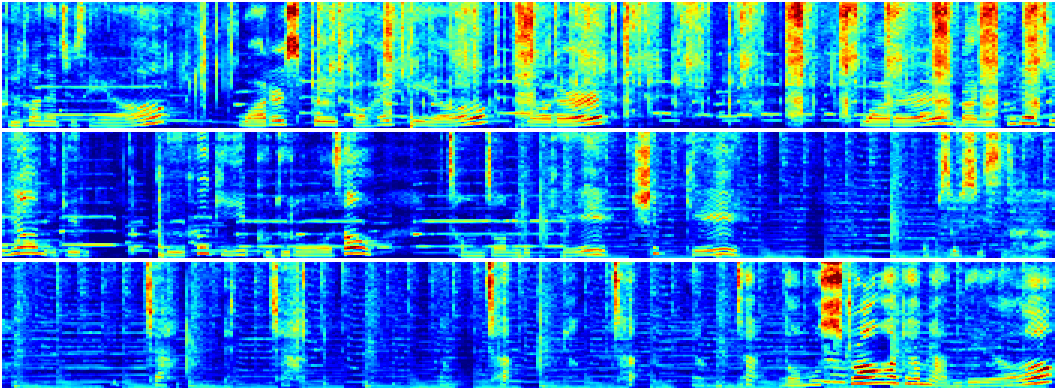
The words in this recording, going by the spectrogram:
긁어내 주세요. Water spray 더 할게요. water, water 많이 뿌려주면 이게 그 흙이 부드러워서 점점 이렇게 쉽게 없을 수 있어요. 이자, 이자, 양차, 양차, 양차. 너무 strong하게 하면 안 돼요.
